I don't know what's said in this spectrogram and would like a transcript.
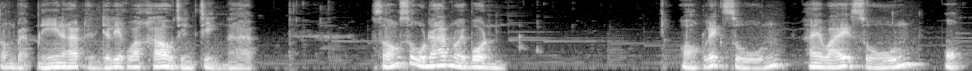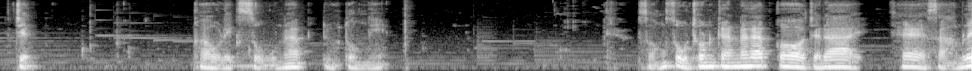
ต้องแบบนี้นะครับถึงจะเรียกว่าเข้าจริง ๆ นะครับ 2 สูตรนะครับหน่วยบน ออกเลข 0 ให้ไว้ 0 6 7 เข้าเลข 0 นะครับอยู่ตรงนี้ 2 สูตรชนกันนะครับก็จะได้ แค่ 3 เล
